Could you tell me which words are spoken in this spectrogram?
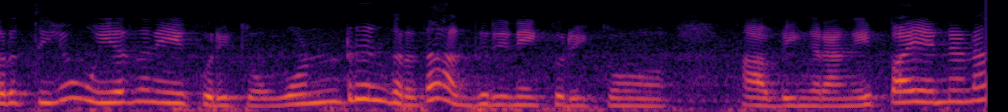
ஒருத்தியும் உயர்தனையை குறிக்கும். ஒன்றுங்கிறது அக்ரினை குறிக்கும். அப்படிங்கிறாங்க. இப்போ என்னென்னா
